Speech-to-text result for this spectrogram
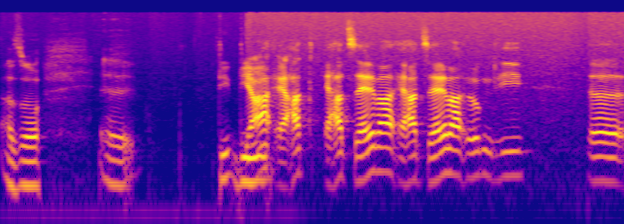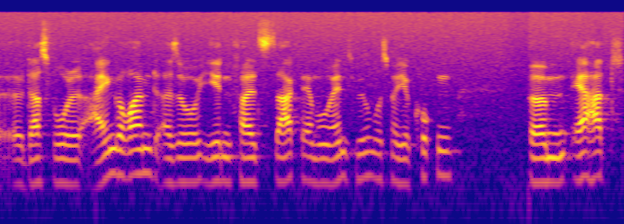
Also äh, die, die Ja, er hat, er hat selber, er hat selber irgendwie äh, das wohl eingeräumt. Also jedenfalls sagt er, Moment, muss man hier gucken. Ähm, er hat,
